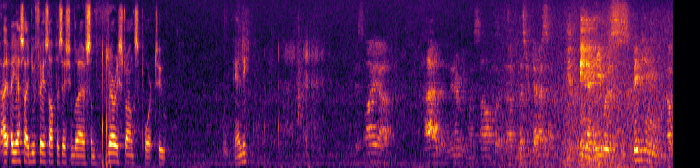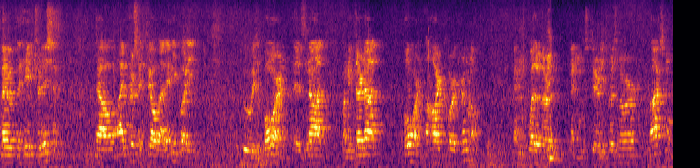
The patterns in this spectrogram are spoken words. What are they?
I- yes, I do face opposition, but I have some very strong support too. Andy? I uh, had an interview myself with uh, Mr. Dennison, and he was speaking about the Hague tradition. Now, I personally feel that anybody who is born is not, I mean, they're not born a hardcore criminal, and whether they're in minimum security prison or maximum.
